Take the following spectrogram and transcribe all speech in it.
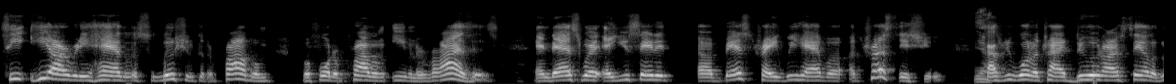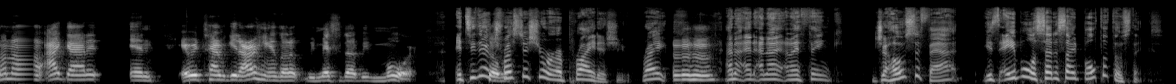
See, he already has a solution to the problem before the problem even arises. And that's where, and you said it uh, best, Trey, we have a, a trust issue because yeah. we want to try to do it ourselves. No, no, I got it. And every time we get our hands on it, we mess it up even more. It's either so, a trust issue or a pride issue, right? Mm-hmm. And, and, and, I, and I think Jehoshaphat is able to set aside both of those things.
